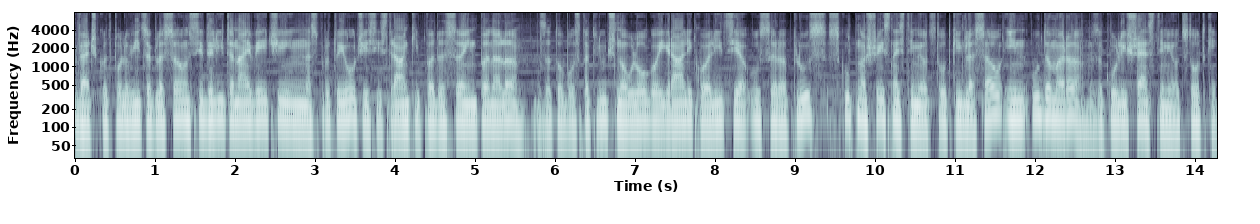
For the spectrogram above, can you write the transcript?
Več kot polovico glasov si delita največji in nasprotujoči si stranki PDS in PNL, zato bosta ključno vlogo igrali koalicija USR plus skupno 16 odstotki glasov in UDMR z okoli 6 odstotki.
